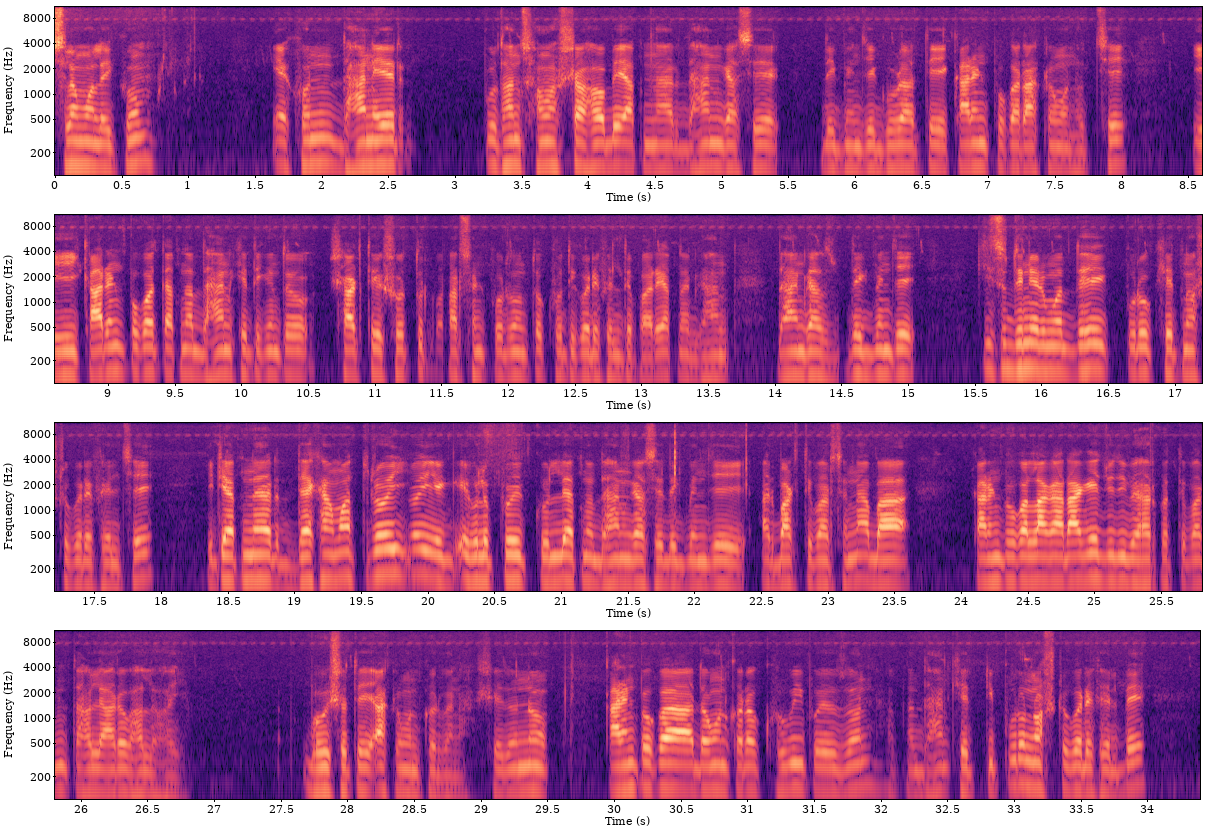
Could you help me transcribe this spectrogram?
আসসালামু আলাইকুম। এখন ধানের প্রধান সমস্যা হবে আপনার ধান গাছে দেখবেন যে গোড়াতে কারেন্ট পোকার আক্রমণ হচ্ছে। এই কারেন্ট পোকাতে আপনার ধান খেতে কিন্তু ষাট থেকে সত্তর পার্সেন্ট পর্যন্ত ক্ষতি করে ফেলতে পারে। আপনার ধান ধান গাছ দেখবেন যে কিছুদিনের মধ্যে পুরো ক্ষেত নষ্ট করে ফেলছে। এটি আপনার দেখা মাত্রই এগুলো প্রয়োগ করলে আপনার ধান গাছে দেখবেন যে আর বাড়তে পারছে না বা কারেন্ট পোকা লাগার আগে যদি ব্যবহার করতে পারেন তাহলে আরও ভালো হয়। ভবিষ্যতে আক্রমণ করবে না। সেজন্য কারেন্ট পোকা দমন করা খুবই প্রয়োজন। আপনার ধান ক্ষেতটি পুরো নষ্ট করে ফেলবে।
